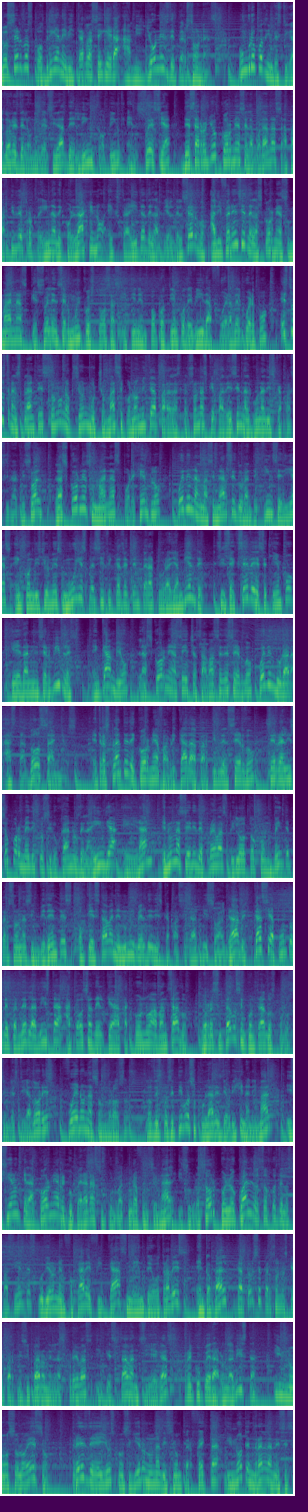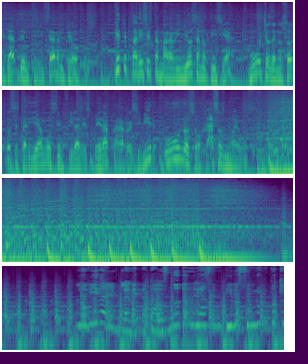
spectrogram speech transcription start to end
Los cerdos podrían evitar la ceguera a millones de personas. Un grupo de investigadores de la Universidad de Linköping en Suecia desarrolló córneas elaboradas a partir de proteína de colágeno extraída de la piel del cerdo. A diferencia de las córneas humanas que suelen ser muy costosas y tienen poco tiempo de vida fuera del cuerpo, estos trasplantes son una opción mucho más económica para las personas que padecen alguna discapacidad visual. Las córneas humanas, por ejemplo, pueden almacenarse durante 15 días en condiciones muy específicas de temperatura y ambiente. Si se excede ese tiempo, quedan inservibles. En cambio, las córneas hechas a base de cerdo pueden durar hasta dos años. El trasplante de córnea fabricada a partir del cerdo se realizó por médicos cirujanos de la India e Irán en una serie de pruebas piloto con 20 personas invidentes o que estaban en un nivel de discapacidad visual grave, casi a punto de perder la vista a causa del queratocono avanzado. Los resultados encontrados por los investigadores fueron asombrosos. Los dispositivos oculares de origen animal hicieron que la córnea recuperara su curvatura funcional y su grosor, con lo cual los ojos de los pacientes pudieron enfocar eficazmente otra vez. En total, 14 personas que participaron en las pruebas y que estaban ciegas recuperaron la vista. Y no solo eso, Tres de ellos consiguieron una visión perfecta y no tendrán la necesidad de utilizar anteojos. ¿Qué te parece esta maravillosa noticia? Muchos de nosotros estaríamos en fila de espera para recibir unos ojazos nuevos.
